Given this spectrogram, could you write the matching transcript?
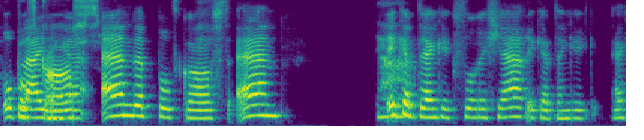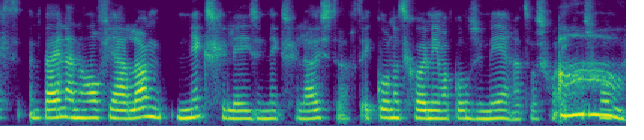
opleidingen Podcast. en de podcast en Ja, Ik heb denk ik vorig jaar, ik heb denk ik echt een, bijna een half jaar lang niks gelezen, niks geluisterd. Ik kon het gewoon niet meer consumeren. Het was gewoon, ik, was gewoon,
